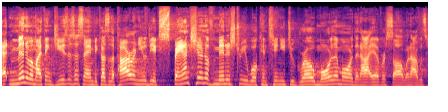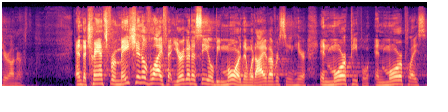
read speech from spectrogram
At minimum, I think Jesus is saying because of the power in you, the expansion of ministry will continue to grow more than more than I ever saw when I was here on earth. And the transformation of life that you're going to see will be more than what I have ever seen here in more people, in more places.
